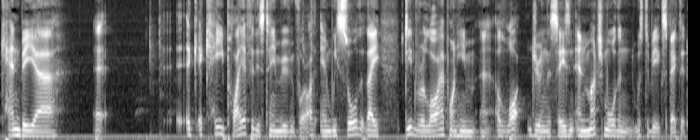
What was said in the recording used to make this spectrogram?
can be uh, a, a, key player for this team moving forward, and we saw that they did rely upon him uh, a lot during the season, and much more than was to be expected.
